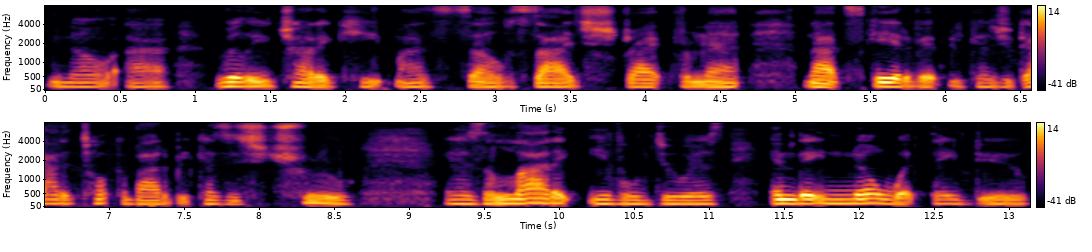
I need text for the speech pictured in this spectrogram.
You know, I really try to keep myself sidetracked from that, not scared of it because you got to talk about it because it's true. There's a lot of evildoers and they know what they do,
